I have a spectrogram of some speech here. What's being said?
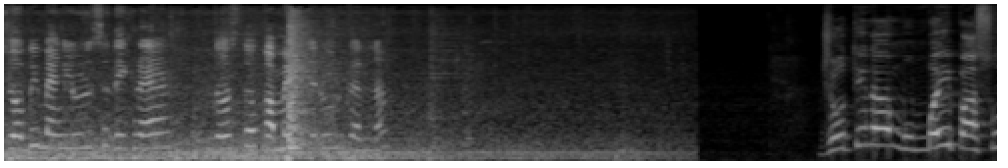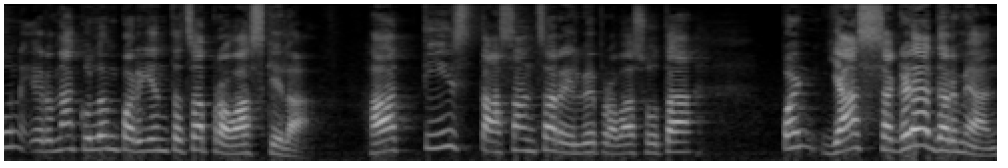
जो भी मंगलुरु से देख रहा है, दोस्तों कमेंट ज़रूर करना। ज्योतीनं मुंबई पासून एर्नाकुलम पर्यंतचा प्रवास केला. हा तीस तासांचा रेल्वे प्रवास होता, पण या सगळ्या दरम्यान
